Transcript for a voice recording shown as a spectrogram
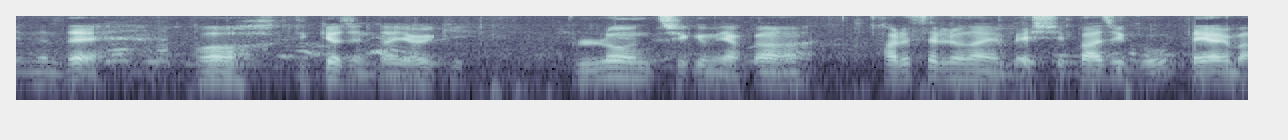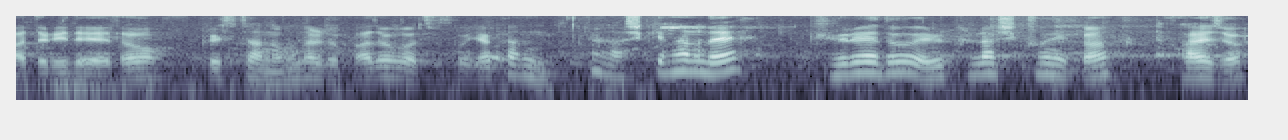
있는데 와 느껴진다 열기. 물론 지금 약간 바르셀로나에 메시 빠지고 레알 마드리드에서 크리스티아노 호날두 빠져가지고 약간 아쉽긴 한데 그래도 엘 클라시코니까 봐야죠.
